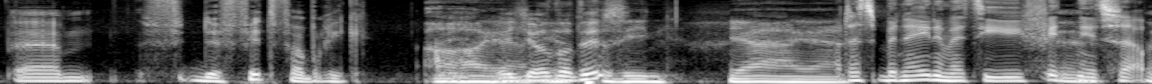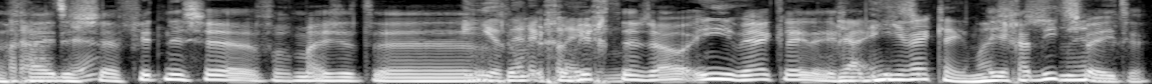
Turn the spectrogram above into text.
Ehm, f- de Fitfabriek. Ah, Weet je wat dat is? Gezien. Ja, ja. maar dat is beneden met die Ja, fitnessapparaten. Dan ga je dus hè? eh, fitnessen, volgens mij is het eh, In je ge- werkkleding. gewicht en zo, in je werkkleding. Ja, in je werkkleding, Maar je gaat niet zweten.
